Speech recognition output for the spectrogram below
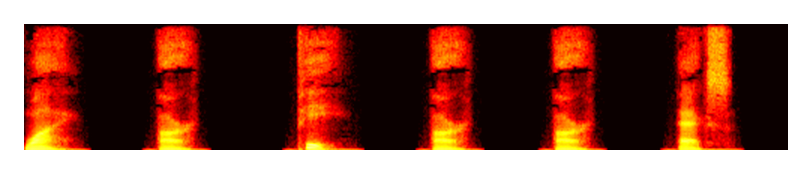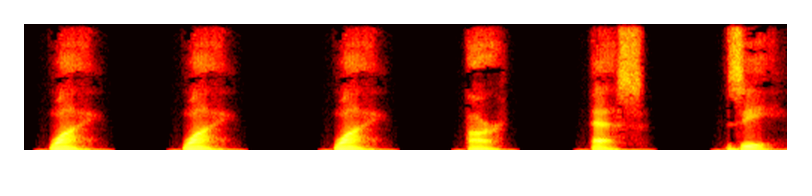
Y, R, P, R, R, X, Y, Y, Y, R, S, Z,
